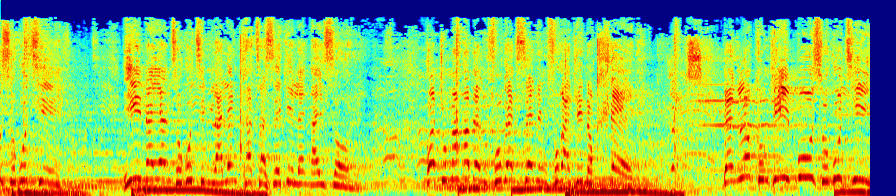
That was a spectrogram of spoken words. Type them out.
Ngiyibuza ukuthi yini eyenza ukuthi ngilale ngikhathazekile ngayizolo. Kodwa uma ngabe ngivuka ekuseni ngivuka nginokuhleka. Bengilokhu ngiyibuza ukuthi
